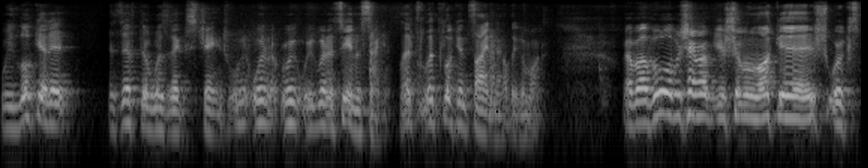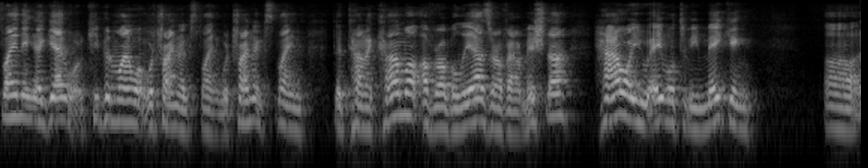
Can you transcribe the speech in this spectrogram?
we look at it as if there was an exchange. We're, we're, we're going to see in a second. Let's, let's look inside now, the Gemara. Rabbi B'Shem Rabbi Yeshua we're explaining again, we're, keep in mind what we're trying to explain. We're trying to explain the Tanakama of Rabbi Eliezer of our Mishnah. How are you able to be making uh,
